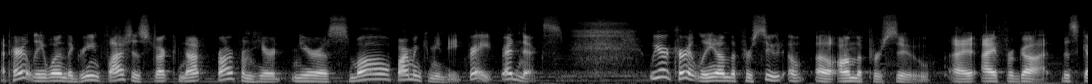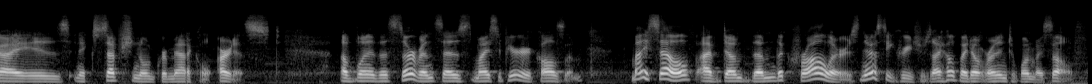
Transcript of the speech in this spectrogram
Apparently, one of the green flashes struck not far from here near a small farming community. Great, rednecks. We are currently on the pursuit of. Oh, on the pursue. I, I forgot. This guy is an exceptional grammatical artist. Of one of the servants, as my superior calls them. Myself, I've dubbed them the crawlers. Nasty creatures. I hope I don't run into one myself.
